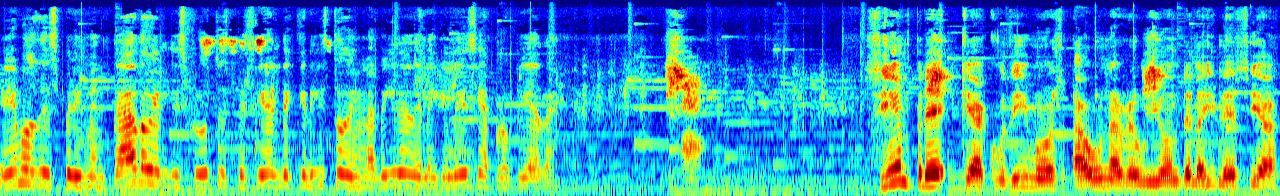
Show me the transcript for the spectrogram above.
Hemos experimentado el disfrute especial de Cristo en la vida de la iglesia apropiada. Amén. Siempre que acudimos a una reunión de la iglesia,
